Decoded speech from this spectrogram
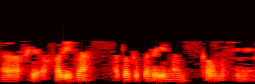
uh, khalifah atau kepada imam kaum muslimin.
